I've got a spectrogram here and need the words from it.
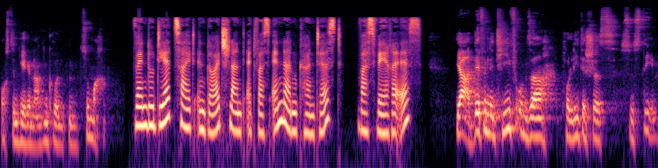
aus den hier genannten Gründen zu machen. Wenn du derzeit in Deutschland etwas ändern könntest, was wäre es? Ja, definitiv unser politisches System.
